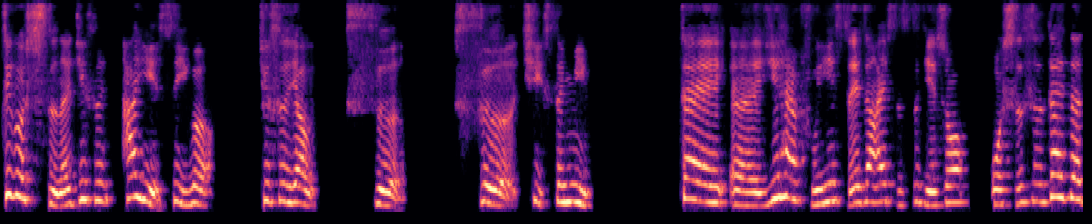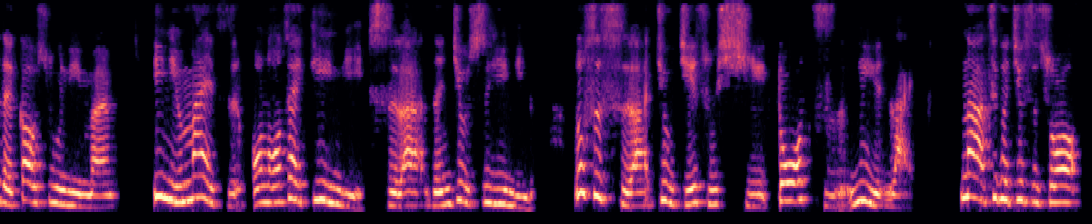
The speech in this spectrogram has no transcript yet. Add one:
这个死呢，其实它也是一个，就是要舍舍弃生命。在呃约翰福音十二章二十四节说。我实实在在的告诉你们，一粒麦子不落在地里死了，仍旧是一粒；若是死了，就结出许多子粒来。那这个就是说，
